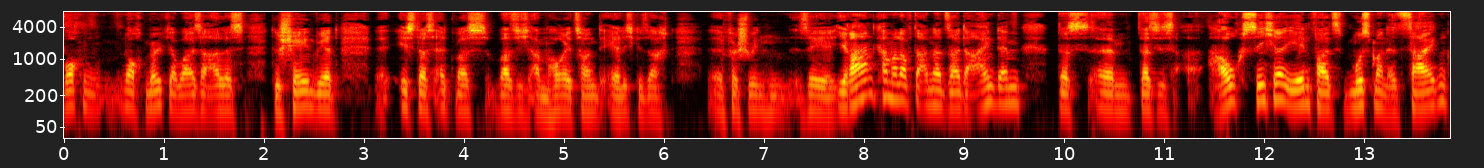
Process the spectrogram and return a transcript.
Wochen noch möglicherweise alles geschehen wird, äh, ist das etwas, was ich am Horizont ehrlich gesagt äh, verschwinden sehe. Iran kann man auf der anderen Seite eindämmen. Das, ähm, das ist auch sicher. Jedenfalls muss man es zeigen.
